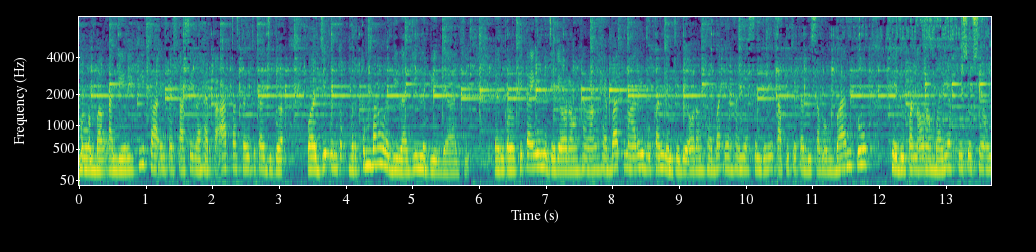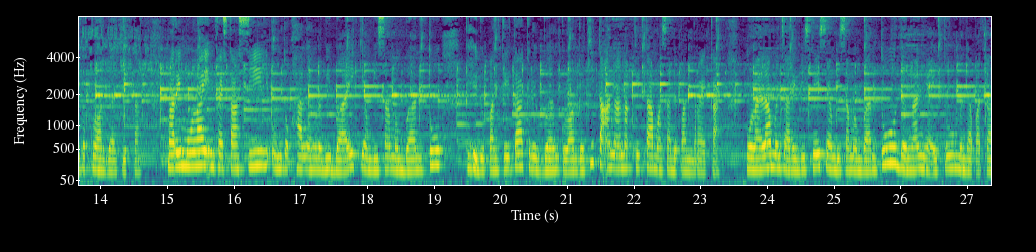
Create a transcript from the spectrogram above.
mengembangkan diri kita investasi leher ke atas dan kita juga wajib untuk berkembang lebih lagi lebih lagi. Dan kalau kita ingin menjadi orang-orang hebat mari bukan menjadi orang hebat yang hanya sendiri tapi kita bisa membantu kehidupan orang banyak khususnya untuk keluarga kita Mari mulai investasi untuk hal yang lebih baik yang bisa membantu kehidupan kita, kehidupan keluarga kita, anak-anak kita, masa depan mereka. Mulailah mencari bisnis yang bisa membantu dengan yaitu mendapatkan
